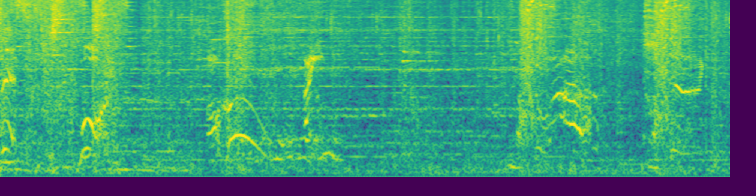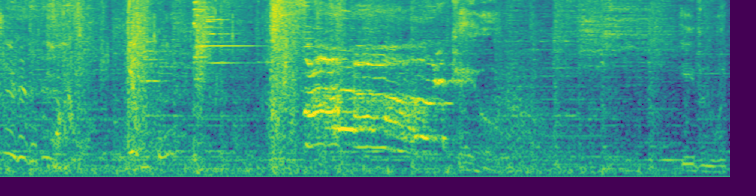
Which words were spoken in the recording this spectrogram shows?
This? More! KO. Even with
